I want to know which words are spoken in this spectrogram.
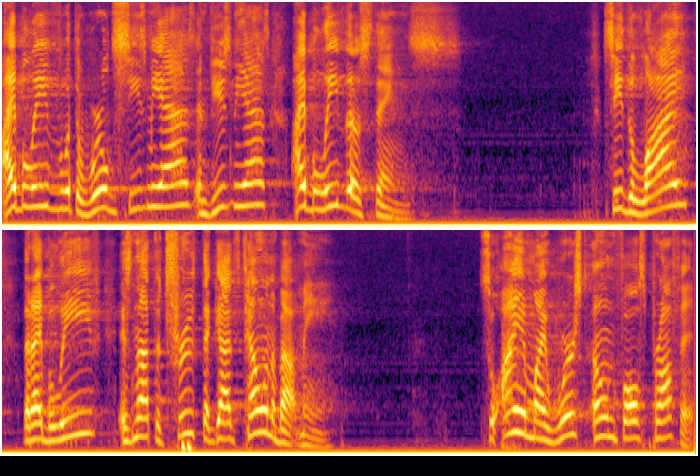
I believe what the world sees me as and views me as. I believe those things. See, the lie that I believe is not the truth that God's telling about me. So I am my worst own false prophet.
